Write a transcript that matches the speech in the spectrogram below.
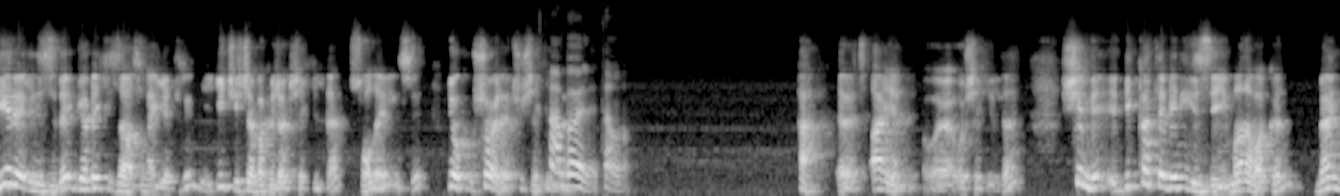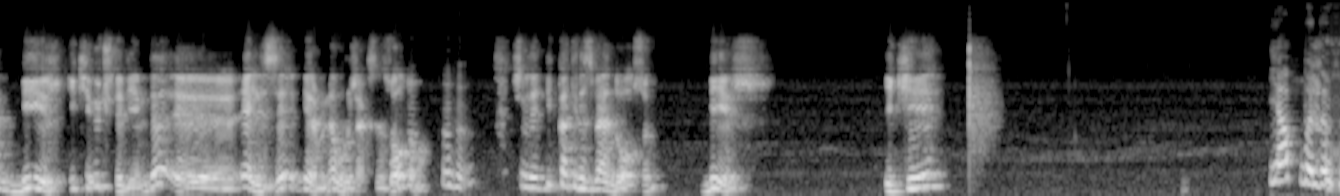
diğer elinizi de göbek hizasına getirin. İç içe bakacak şekilde sol elinizi. Yok şöyle şu şekilde. Ha böyle tamam. Ha, evet, aynen o, o şekilde. Şimdi e, dikkatle beni izleyin, bana bakın. Ben 1, 2, 3 dediğimde e, elinizi birbirine vuracaksınız. Oldu mu? Şimdi dikkatiniz bende olsun. 1, 2... Yapmadım.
